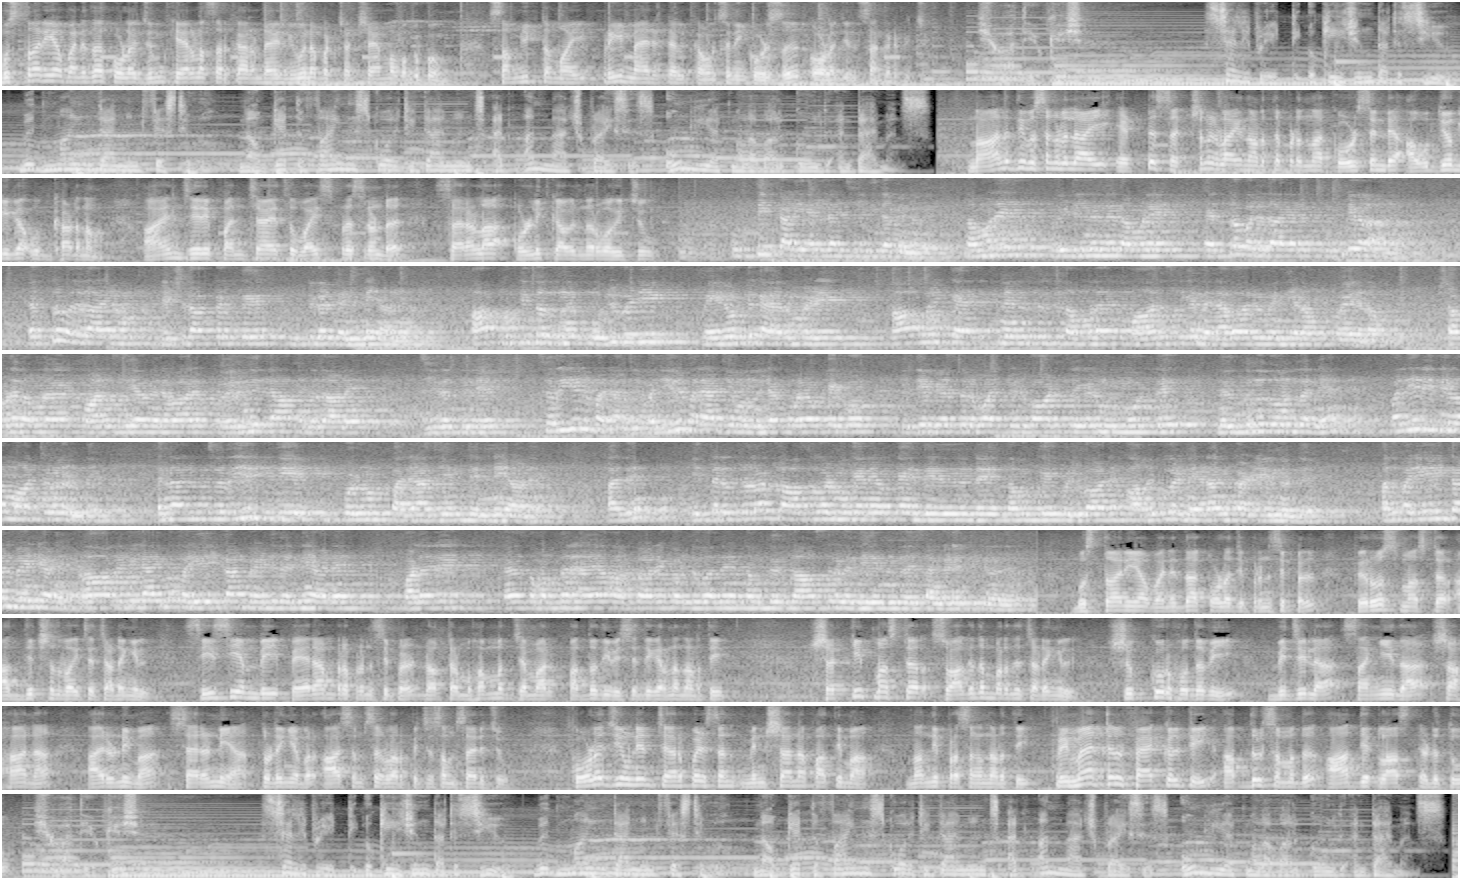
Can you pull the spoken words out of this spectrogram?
ബുസ്താനിയ വനിതാ കോളേജും കേരള സർക്കാരിന്റെ ന്യൂനപക്ഷ ക്ഷേമ വകുപ്പും സംയുക്തമായി പ്രീ മാരിറ്റൽ കൗൺസിലിംഗ് കോഴ്സ് കോളേജിൽ സംഘടിപ്പിച്ചു. Celebrate the occasion that is you with Mind Diamond Festival. Now get the finest quality diamonds at unmatched prices only at Malabar Gold and Diamonds. നാല് ദിവസങ്ങളിലായി എട്ട് സെക്ഷനുകളായി നടത്തപ്പെടുന്ന കോഴ്സിന്റെ ഔദ്യോഗിക ഉദ്ഘാടനം ആയഞ്ചേരി പഞ്ചായത്ത് വൈസ് പ്രസിഡന്റ് സരള കൊള്ളിക്കാവിൽ നിർവഹിച്ചു. കുട്ടിക്കളിയല്ല ജീവിതം എന്നത്. നമ്മുടെ വീട്ടിൽ നിന്ന് നമ്മളെ എത്ര വലുതായാലും കുട്ടികളാണ്. എത്ര വലുതായാലും രക്ഷിതാക്കൾക്ക് കുട്ടികൾ തന്നെയാണ്. ആ കുട്ടിത്തന്ന് ഒരുപടി മേലോട്ട് കയറുമ്പോഴേ ആ ഒരു കയറ്റത്തിനനുസരിച്ച് നമ്മുടെ മാനസിക നിലവാരവും എന്ത് ചെയ്യണം? ഉയരണം. പക്ഷെ അവിടെ നമ്മുടെ മാനസിക നിലവാരം ഉയരുന്നില്ല എന്നതാണ് ജീവിതത്തിലെ ചെറിയൊരു പരാജയം വലിയൊരു പരാജയമൊന്നുമില്ല കുറേയൊക്കെ ഇപ്പോൾ വിദ്യാഭ്യാസപരമായിട്ട് ഒരുപാട് സ്ത്രീകൾ മുൻപോട്ട് നിൽക്കുന്നത് കൊണ്ട് തന്നെ വലിയ രീതിയിലുള്ള മാറ്റങ്ങളുണ്ട്. എന്നാലും ചെറിയ രീതിയിൽ ഇപ്പോഴും പരാജയം തന്നെയാണ്. അത് ഇത്തരത്തിലുള്ള ക്ലാസ്സുകൾ മുഖേനയൊക്കെ എന്ത് ചെയ്യുന്നുണ്ട്? നമുക്ക് ഒരുപാട് അറിവുകൾ നേടാൻ കഴിയുന്നുണ്ട്. അത് പരിഹരിക്കാൻ വേണ്ടിയാണ്. ആ അറിവില്ലായ്മ പരിഹരിക്കാൻ വേണ്ടി തന്നെയാണ് വളരെ സമർത്ഥരായ ആൾക്കാരെ കൊണ്ടുവന്ന് നമുക്ക് ക്ലാസ്സുകൾ എന്ത് ചെയ്യുന്നത്? സംഘടിപ്പിക്കുന്നത്. ബുസ്താനിയ വനിതാ കോളേജ് പ്രിൻസിപ്പൽ ഫിറോസ് മാസ്റ്റർ അധ്യക്ഷത വഹിച്ച ചടങ്ങിൽ C C M B Perambra principal doctor Muhammad Jamal പദ്ധതി വിശദീകരണം നടത്തി. ഷക്കീബ് മാസ്റ്റർ സ്വാഗതം പറഞ്ഞ ചടങ്ങിൽ ഷുക്കൂർ ഹുദവി വിജില സംഗീത ഷഹാന അരുണിമ ശരണ്യ തുടങ്ങിയവർ ആശംസകൾ അർപ്പിച്ച് സംസാരിച്ചു. College union chairperson Minshana Fathima നന്ദി പ്രസംഗം നടത്തി. പ്രിമാറ്റൽ ഫാക്കൽറ്റി അബ്ദുൾ സമദ് ആദ്യ ക്ലാസ് എടുത്തു. Celebrate the occasion that is you with Mind Diamond Festival. Now get the finest quality diamonds at unmatched prices only at Malabar Gold and Diamonds.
